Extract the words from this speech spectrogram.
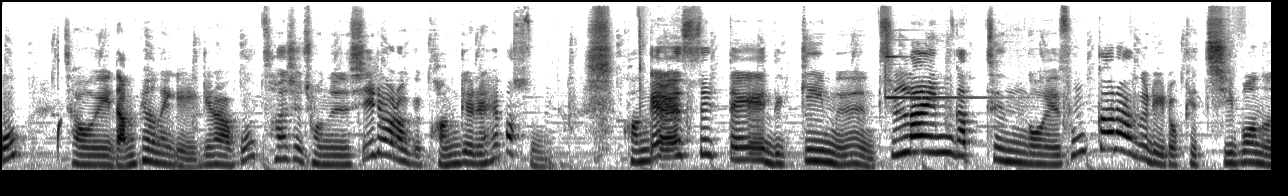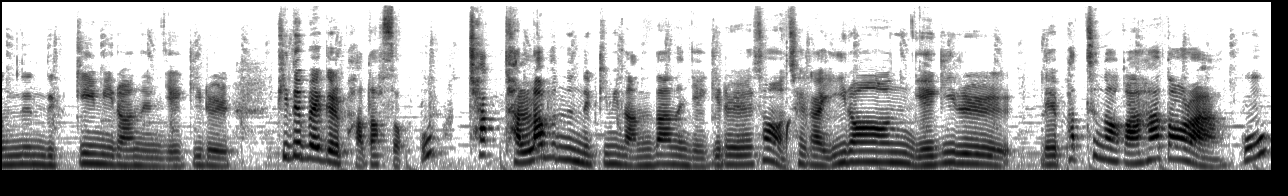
고 저희 남편에게 얘기를 하고 사실 저는 시리얼하게 관계를 해봤습니다. 관계를 했을 때의 느낌은 슬라임 같은 거에 손가락을 이렇게 집어넣는 느낌이라는 얘기를 피드백을 받았었고 착 달라붙는 느낌이 난다는 얘기를 해서 제가 이런 얘기를 내 파트너가 하더라고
